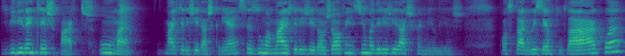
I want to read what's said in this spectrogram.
dividida em três partes. Uma mais dirigida às crianças, uma mais dirigida aos jovens e uma dirigida às famílias. Posso dar o exemplo da água.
